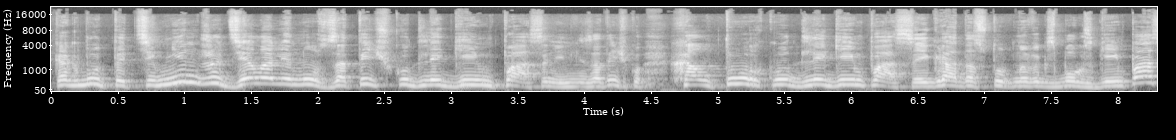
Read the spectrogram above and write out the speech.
Как будто Team Ninja делали, ну, затычку для Game Pass. А не, не затычку, халтурку для Pass. Игра доступна в Xbox Game Pass.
